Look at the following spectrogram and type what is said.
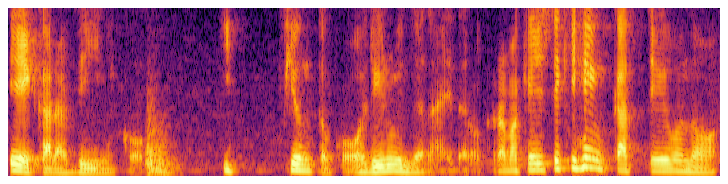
A から B にこう、ピュンとこう降りるんじゃないだろうから、まあ、刑事的変化っていうものを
